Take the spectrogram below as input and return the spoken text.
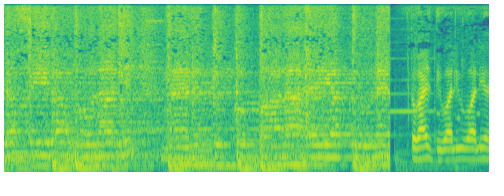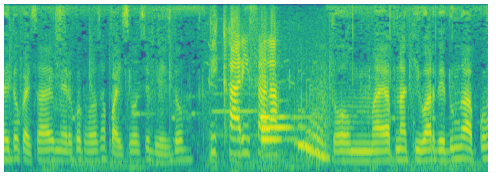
सीधा सीधा जी मैंने तुझको पाना है या तूने तो गाइस दिवाली उवाली है तो कैसा है? मेरे को थोड़ा सा पैसे वैसे भेज दो। भिखारी साला। तो मैं अपना क्यूआर दे दूँगा आपको।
